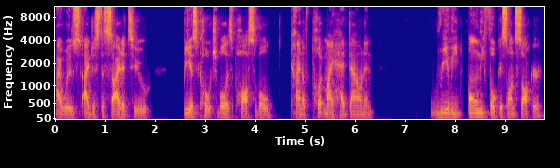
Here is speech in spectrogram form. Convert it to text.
I was I just decided to be as coachable as possible, kind of put my head down and really only focus on soccer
